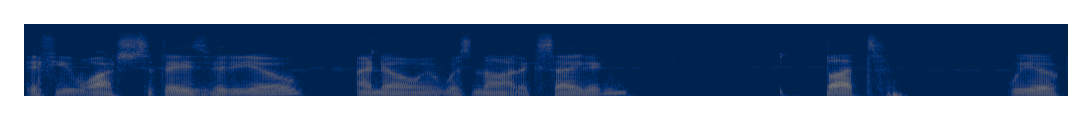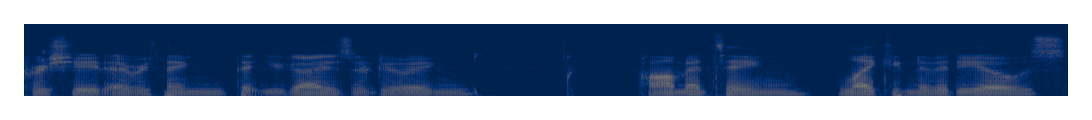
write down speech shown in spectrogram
if you watched today's video, I know it was not exciting, but we appreciate everything that you guys are doing, commenting, liking the videos.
